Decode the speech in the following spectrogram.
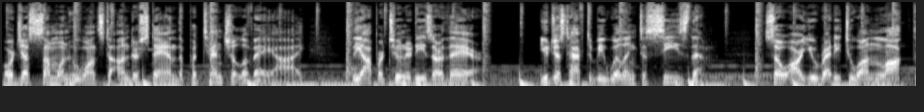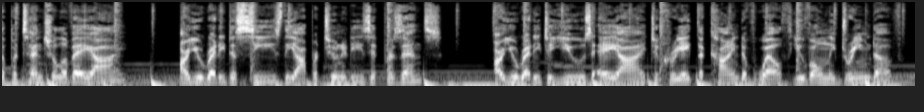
or just someone who wants to understand the potential of AI, the opportunities are there. You just have to be willing to seize them. So are you ready to unlock the potential of AI? Are you ready to seize the opportunities it presents? Are you ready to use AI to create the kind of wealth you've only dreamed of?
